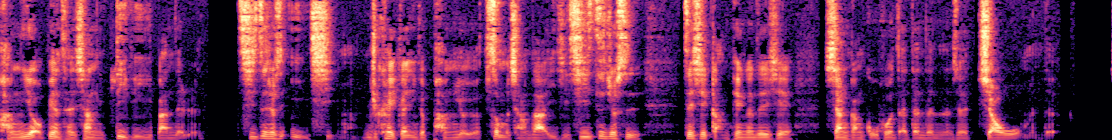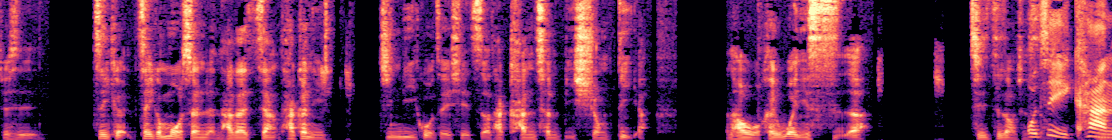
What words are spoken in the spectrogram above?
朋友变成像你弟弟一般的人，其实这就是义气嘛。你就可以跟一个朋友有这么强大的义气。其实这就是这些港片跟这些香港古惑仔等等的在教我们的，就是这个这个陌生人他在这样，他跟你经历过这些之后，他堪称比兄弟啊。然后我可以为你死啊。其实这种就是我自己看，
